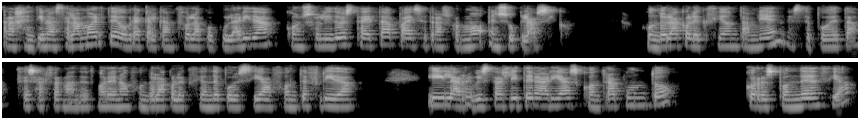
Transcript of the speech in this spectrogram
Argentino hasta la muerte, obra que alcanzó la popularidad, consolidó esta etapa y se transformó en su clásico. Fundó la colección también, este poeta, César Fernández Moreno, fundó la colección de poesía Fonte Frida y las revistas literarias Contrapunto, Correspondencia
